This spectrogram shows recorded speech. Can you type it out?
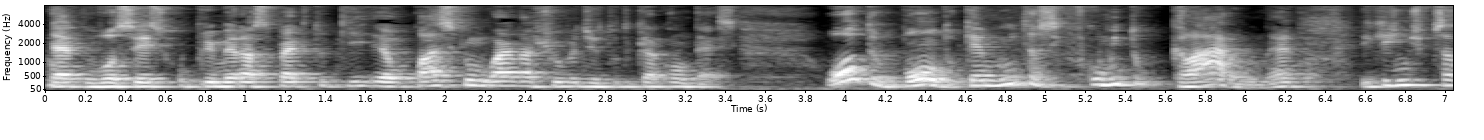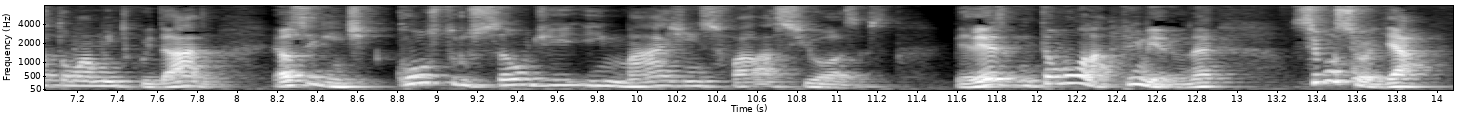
né, com vocês o primeiro aspecto que é quase que um guarda-chuva de tudo que acontece. Outro ponto que é muito assim, ficou muito claro, né, e que a gente precisa tomar muito cuidado, é o seguinte: construção de imagens falaciosas. Beleza? Então vamos lá. Primeiro, né? Se você olhar,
